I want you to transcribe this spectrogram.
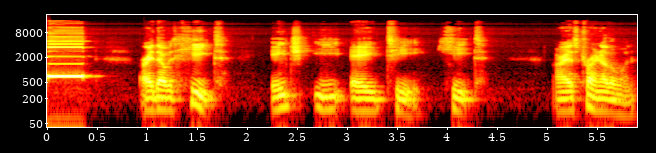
All right, that was heat. H-E-A-T, heat. All right, let's try another one.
